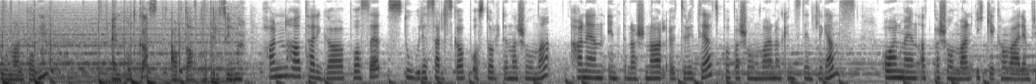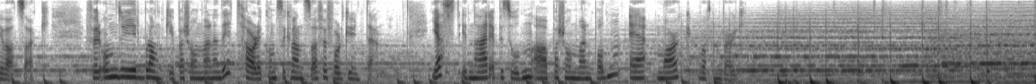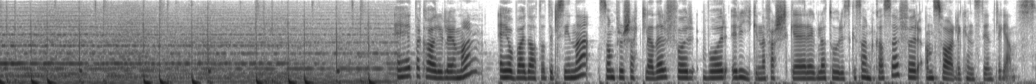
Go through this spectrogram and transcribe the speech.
Personvernpodden, en podkast av Datatilsynet. Han har terga på seg store selskap og stolte nasjoner. Han er en internasjonal autoritet på personvern og kunstig intelligens, og han mener at personvern ikke kan være en privatsak. For om du gir blanke i personvernet ditt, har det konsekvenser for folk rundt deg. Gjest i denne episoden av Personvernpodden er Mark Rottenberg. Jeg heter Kari Løymann. Jeg jobber i Datatilsynet som prosjektleder for vår rykende ferske regulatoriske sandkasse for ansvarlig kunstig intelligens.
